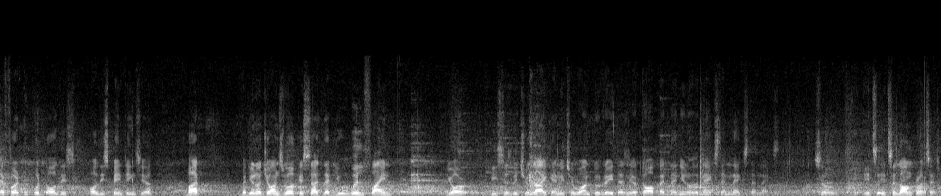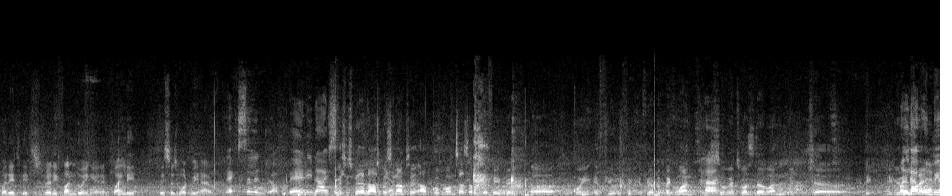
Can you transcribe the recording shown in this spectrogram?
effort to put all these all these paintings here, but but you know John's work is such that you will find your pieces which you like and which you want to rate as your top, and then you know the next and next and next. So it's it's a long process, but it's it's really fun doing it. And finally, this is what we have. Excellent job. Very nice. Okay, Sushmita, last question आपसे आपको कौन सा सबसे favorite uh, कोई if you if you if you have to pick one, हाँ. so which was the one which uh, like, like you Well, really that liked? won't be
